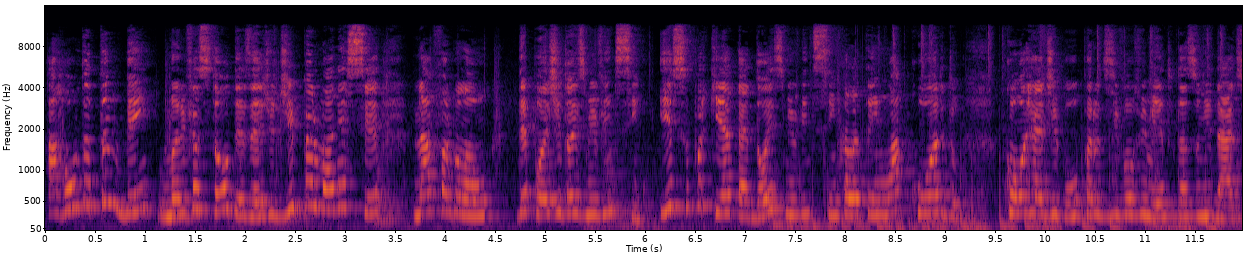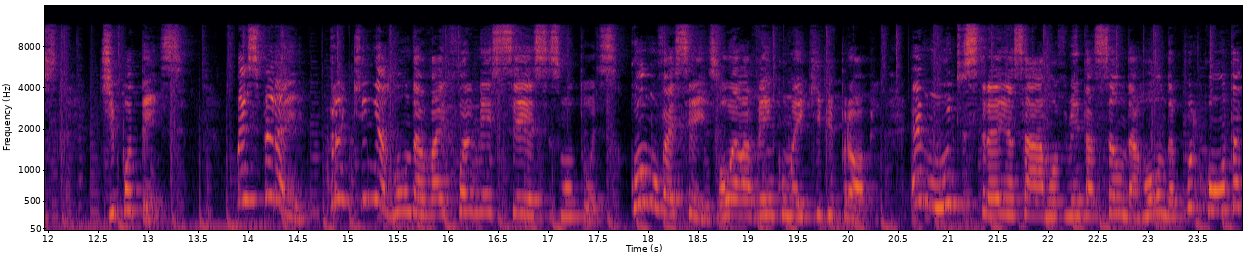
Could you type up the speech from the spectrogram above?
A Honda também manifestou o desejo de permanecer na Fórmula 1 depois de 2025. Isso porque até 2025 ela tem um acordo com a Red Bull para o desenvolvimento das unidades de potência. Mas espera aí, para quem a Honda vai fornecer esses motores? Como vai ser isso? Ou ela vem com uma equipe própria? É muito estranha essa movimentação da Honda por conta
